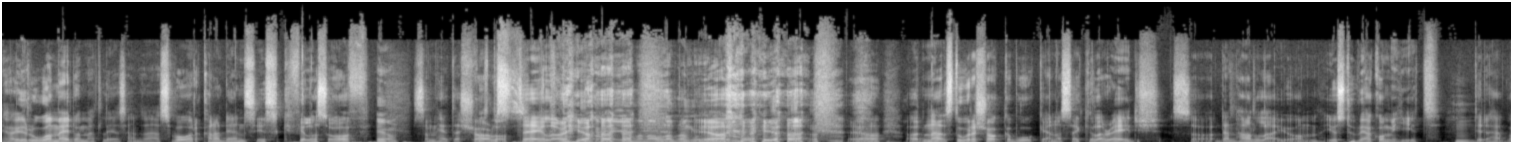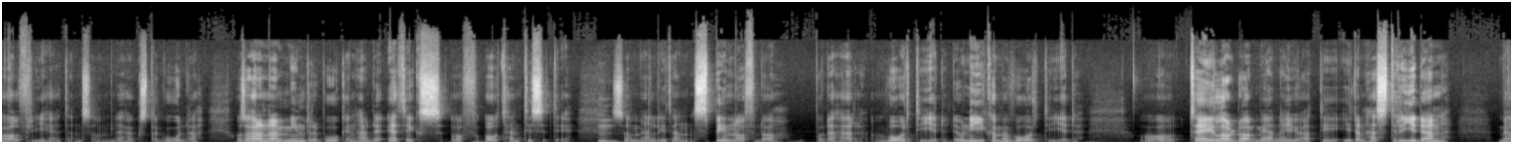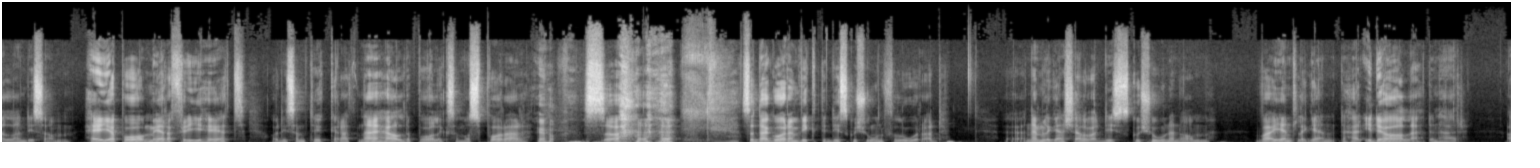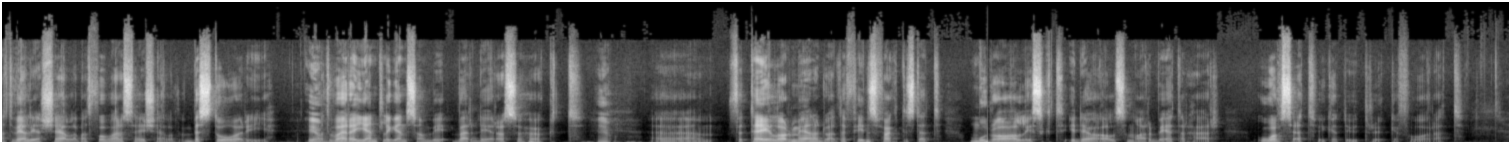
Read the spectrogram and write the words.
jag har ju roat mig då med att läsa en sån här svår kanadensisk filosof Ja. som heter Charles Förstås. Taylor. ja, man alla någon gång. ja, ja, ja. Och den här stora tjocka boken, Secular Age, så den handlar ju om just hur vi har kommit hit Mm. till den här valfriheten som det högsta goda. Och så har han den här mindre boken här, The Ethics of Authenticity, Mm. som är en liten spin-off då på det här vår tid, det unika med vår tid. Och Taylor då menar ju att i, i den här striden mellan de som hejar på mera frihet och de som tycker att nej, håll på liksom och sporrar, Ja. så, så där går en viktig diskussion förlorad. Eh, Nämligen själva diskussionen om vad egentligen det här idealet, den här att välja själv, att få vara sig själv, består i. Ja. Att vad är det egentligen som vi värderar så högt? Ja. Eh, För Taylor menar då att det finns faktiskt ett moraliskt ideal som arbetar här, oavsett vilket uttryck det får. Att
